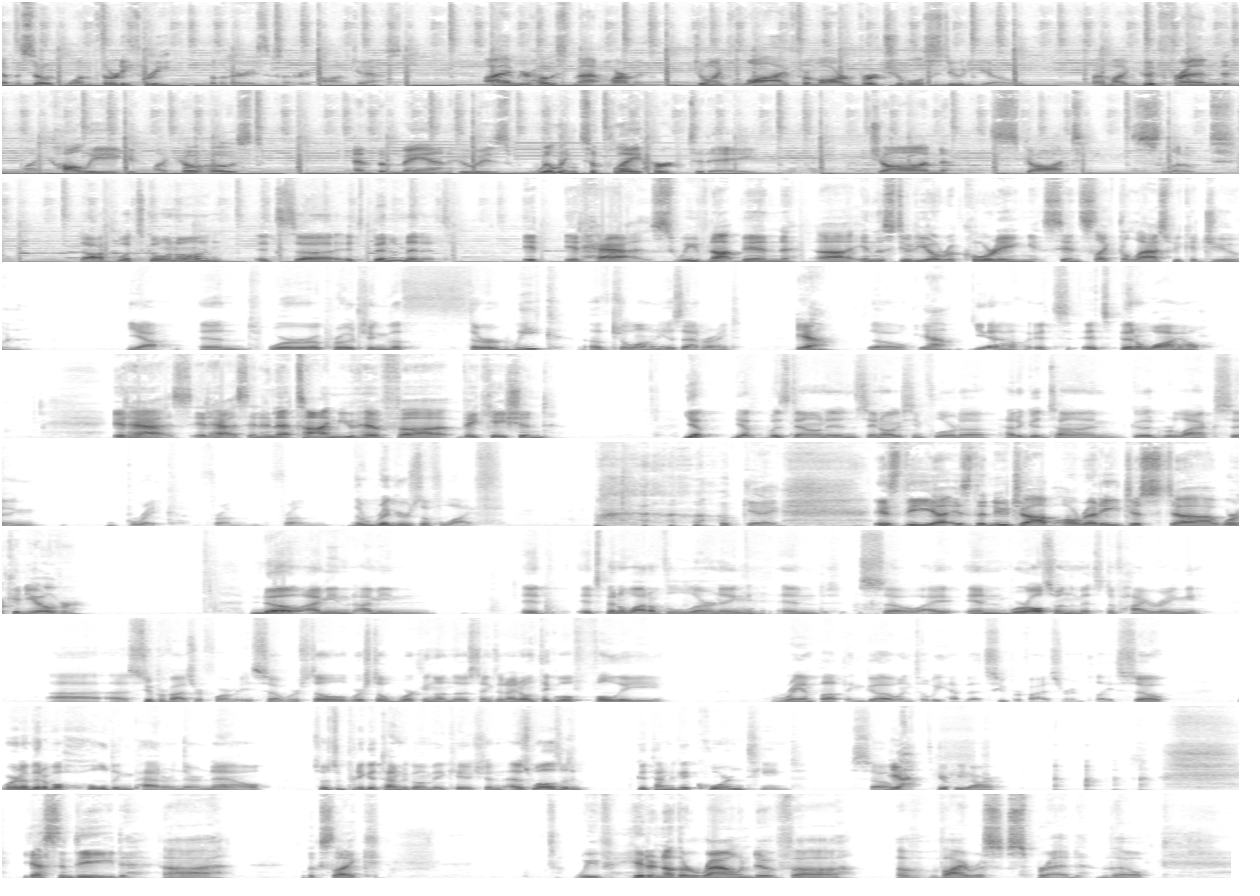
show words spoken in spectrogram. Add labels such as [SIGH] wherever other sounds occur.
episode 133 of the Various and Sundry podcast. I am your host, Matt Harmon, joined live from our virtual studio by my good friend, my colleague, my co host, and the man who is willing to play hurt today, John Scott Sloat. Doc, what's going on? It's uh, it's been a minute. It it has. We've not been uh, in the studio recording since like the last week of June. Yeah, and we're approaching the third week of July. Is that right? Yeah. So Yeah. yeah, it's it's been a while. It has. It has. And in that time, you have uh, vacationed. Yep, yep. Was down in St. Augustine, Florida. Had a good time. Good, relaxing break from from the rigors of life. [LAUGHS] okay. Is the uh, is the new job already just uh, working you over? No, I mean, I mean, it it's been a lot of learning, and so I and we're also in the midst of hiring uh, a supervisor for me. So we're still we're still working on those things, and I don't think we'll fully ramp up and go until we have that supervisor in place. So we're in a bit of a holding pattern there now. So it's a pretty good time to go on vacation, as well as a good time to get quarantined. So Yeah. here we are. [LAUGHS] Yes, indeed. Uh, looks like we've hit another round of uh, of virus spread, though.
